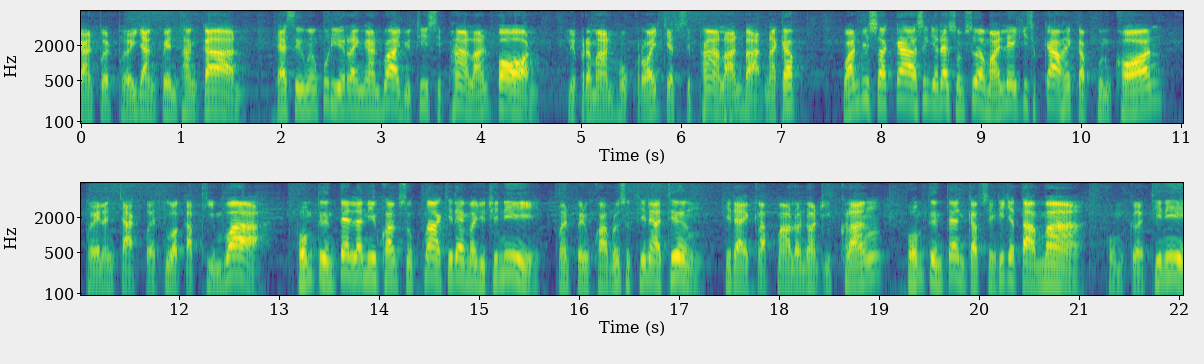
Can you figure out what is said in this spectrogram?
การเปิดเผยอย่างเป็นทางการ แต่สื่อเมืองผู้ดีรายงานว่าอยู่ที่ 15 ล้านปอนด์หรือประมาณ 675 ล้านบาทนะครับวานวิสาก้าซึ่งจะได้สวมเสื้อหมายเลข 29 ให้กับขุนค้อน เผยหลังจากเปิดตัวกับทีมว่า ผมตื่นเต้นและมีความสุขมากที่ได้มาอยู่ที่นี่ มันเป็นความรู้สึกที่น่าทึ่ง ที่ได้กลับมาลอนดอนอีกครั้ง ผมตื่นเต้นกับสิ่งที่จะตามมา ผมเกิดที่นี่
